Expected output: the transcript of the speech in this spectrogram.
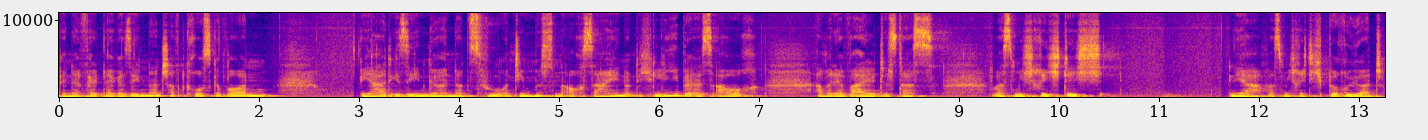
in der Feldberger Seenlandschaft groß geworden. Ja, die Seen gehören dazu und die müssen auch sein und ich liebe es auch. Aber der Wald ist das, was mich richtig, ja, was mich richtig berührt.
